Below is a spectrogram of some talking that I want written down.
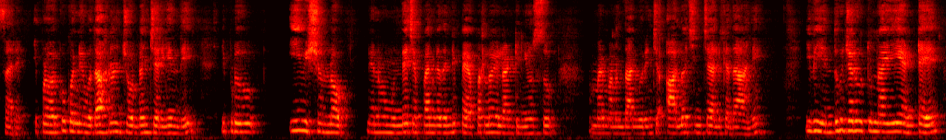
సరే ఇప్పటి వరకు కొన్ని ఉదాహరణలు చూడడం జరిగింది. ఇప్పుడు ఈ విషయంలో నేను ముందే చెప్పాను కదండి పేపర్లో ఇలాంటి న్యూస్. మరి మనం దాని గురించి ఆలోచించాలి కదా అని. ఇవి ఎందుకు జరుగుతున్నాయి అంటే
